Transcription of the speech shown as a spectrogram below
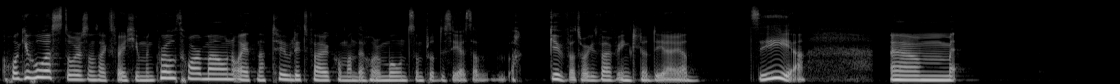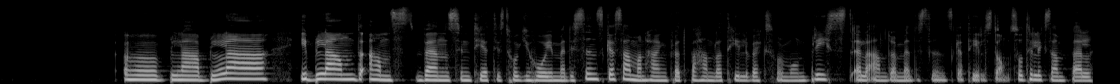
HGH står som sagt för Human Growth Hormone och är ett naturligt förekommande hormon som produceras av, ah, gud vad tråkigt, varför inkluderar jag det? Um, och bla bla. Ibland används syntetiskt HGH i medicinska sammanhang för att behandla tillväxthormonbrist eller andra medicinska tillstånd. Så till exempel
